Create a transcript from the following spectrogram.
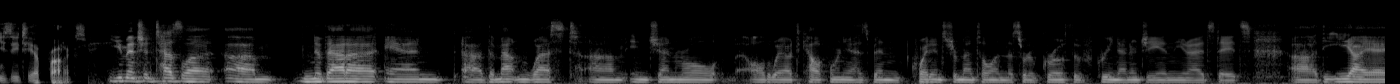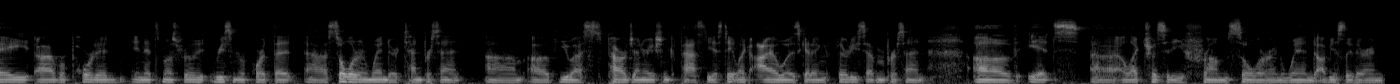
these ETF products. You mentioned Tesla. Um, Nevada and uh, the Mountain West um, in general, all the way out to California, has been quite instrumental in the sort of growth of green energy in the United States. Uh, the EIA uh, reported in its most re- recent report that uh, solar and wind are 10% um, of U.S. power generation capacity. A state like Iowa is getting 37% of its uh, electricity from solar and wind. Obviously, they're in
